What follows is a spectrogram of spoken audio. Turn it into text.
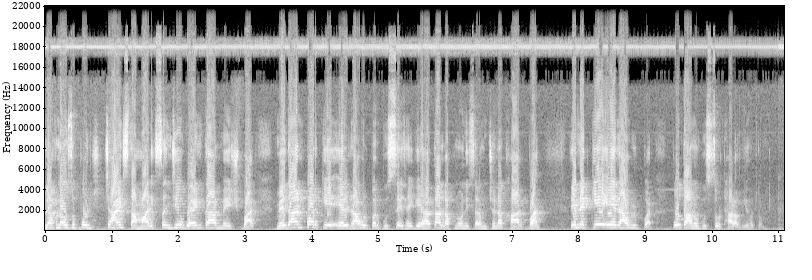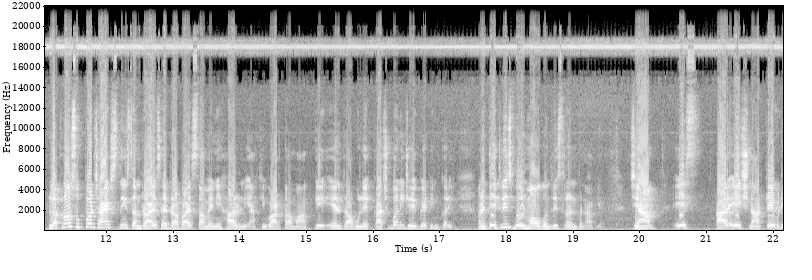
લખનૌ સુપર જાયન્ટ્સના માલિક સંજીવ ગોયન્કા મેચ બાદ મેદાન પર કે એલ રાહુલ પર ગુસ્સે થઈ ગયા હતા. લખનૌની શરમજનક હાર બાદ તેમણે કે એ રાહુલ પર પોતાનો ગુસ્સો ઠાળવ્યો હતો. લખનૌ સુપર જાયન્ટ્સની સનરાઇઝ હૈદરાબાદ સામેની હારની આખી વાર્તામાં કે એલ રાહુલે કાચબાની જેવી બેટિંગ કરી અને તેત્રીસ બોલમાં ઓગણત્રીસ રન બનાવ્યા. જ્યાં એસ આર એચના ટ્રેવિડ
